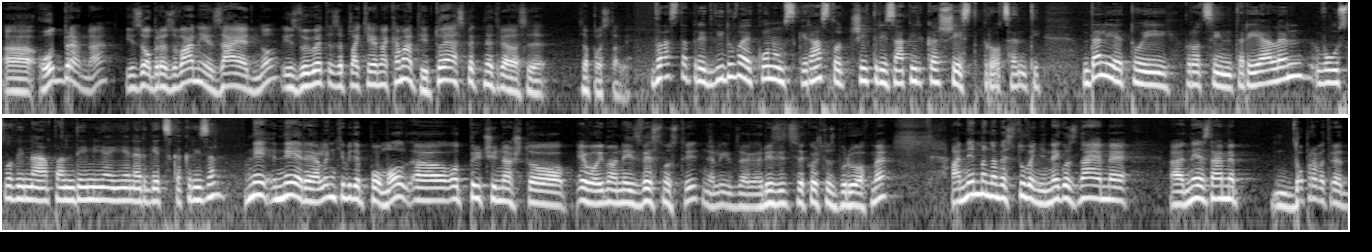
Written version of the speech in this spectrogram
а, одбрана и за образование заедно, издвојувате за плаќање на камати. Тој аспект не треба да се запостави. Власта предвидува економски раст од 4,6%. Дали е тој процент реален во услови на пандемија и енергетска криза? Не, не е реален, ќе биде помал, а, од причина што ево има неизвестности, нели, за ризиците кои што зборувавме, а нема навестување, не го знаеме, а, не знаеме доправа треба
